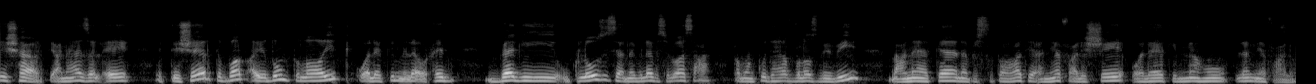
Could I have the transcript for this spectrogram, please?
t-shirt. يعني هذا الإيه التيشيرت but I don't like ولكن لا أحب baggy clothes يعني بلابس الواسعة. طبعا could have plus PP معناها كان باستطاعتي أن يفعل الشيء ولكنه لم يفعله.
